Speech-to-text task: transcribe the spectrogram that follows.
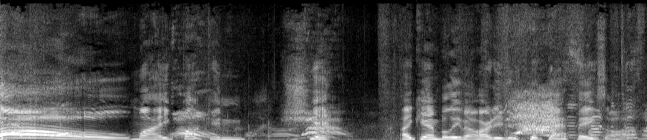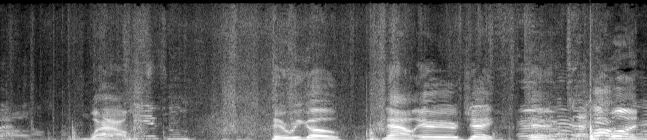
Oh my fucking shit. I can't believe how hard he just kicked that face off. Wow. Here we go. Now, Air J. Air- eh, One,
